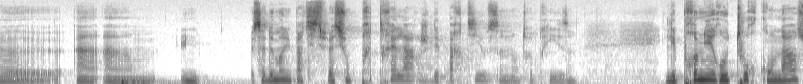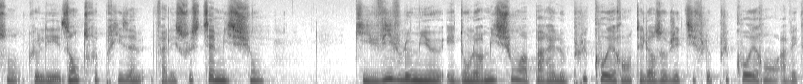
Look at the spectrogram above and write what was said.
euh, un, une, ça demande une participation très large des parties au sein de l'entreprise. Les premiers retours qu'on a sont que les entreprises, enfin les sociétés à mission qui vivent le mieux et dont leur mission apparaît le plus cohérente et leurs objectifs le plus cohérents avec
